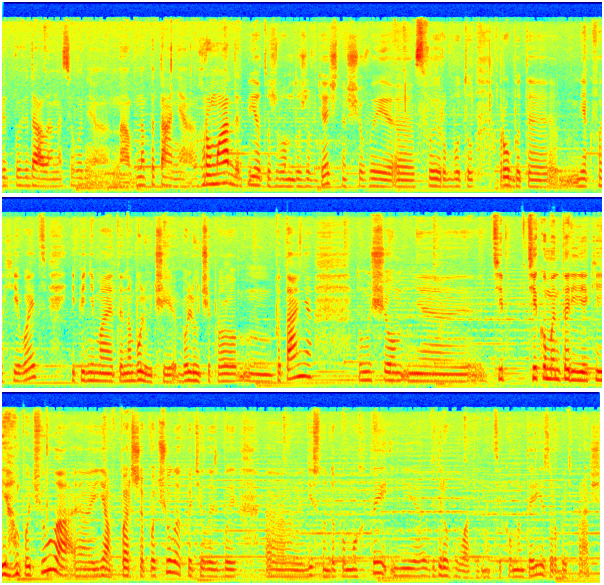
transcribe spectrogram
відповідали на сьогодні на, на питання громади. Я теж вам дуже вдячна, що ви е, свою роботу робите як фахівець і піднімаєте на болючі, болючі питання, тому що е, ті, ті коментарі, які я почула, е, я вперше почула, хотілося б дійсно допомогти і відреагувати на ці коментарі, зробити краще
